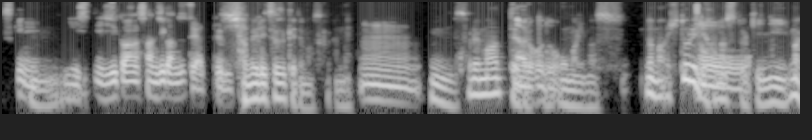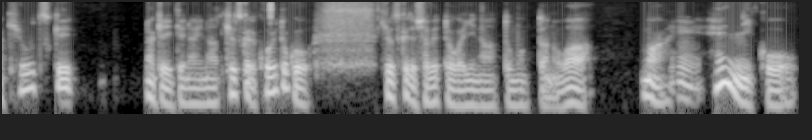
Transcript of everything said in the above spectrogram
月にうん 2, 2時間、3時間ずつやってる。喋り続けてますからね。うん。うん、それもあってだとなるほど思います。でまあ、一人で話すときに、まあ、気をつけなきゃいけないな、気をつけて、こういうとこ気をつけて喋った方がいいなと思ったのは、まあ、うん。変にこう、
